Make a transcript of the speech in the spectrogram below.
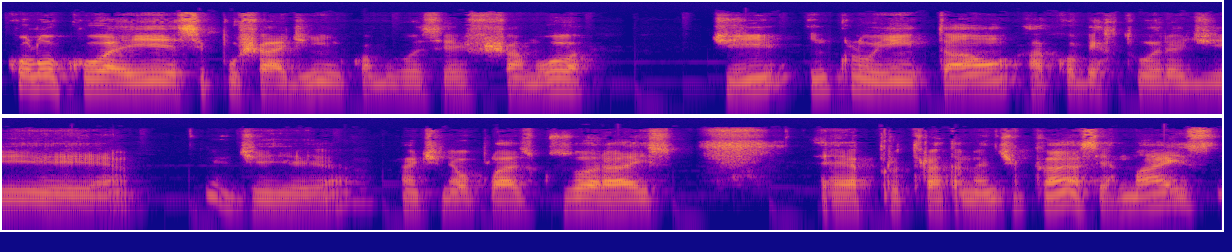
colocou aí esse puxadinho, como você chamou, de incluir, então, a cobertura de, de antineoplásicos orais é, para o tratamento de câncer, mas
